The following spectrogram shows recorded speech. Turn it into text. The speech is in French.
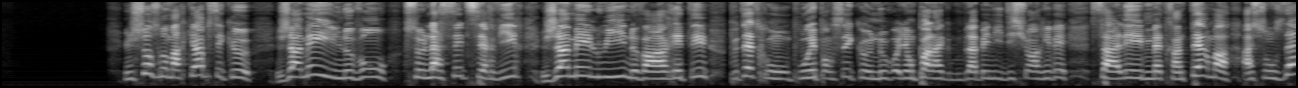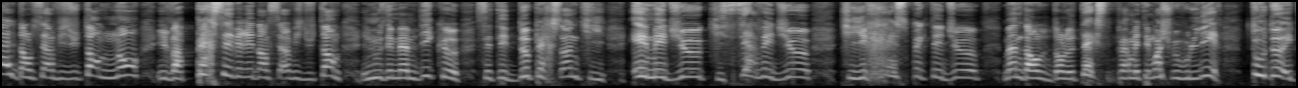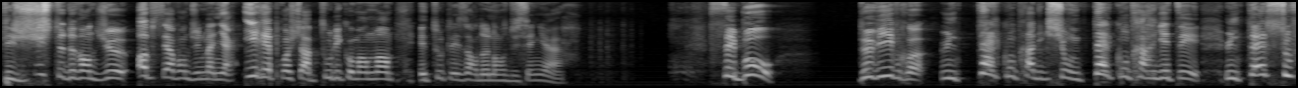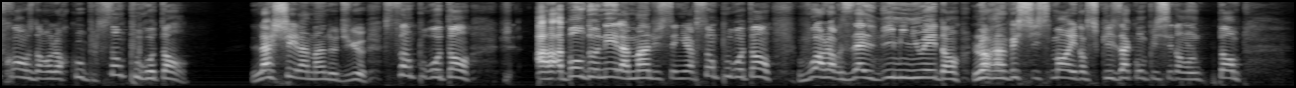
Une chose remarquable, c'est que jamais ils ne vont se lasser de servir, jamais lui ne va arrêter. Peut-être on pourrait penser que ne voyant pas la, bénédiction arriver, ça allait mettre un terme à, à son zèle dans le service du temple. Non, il va persévérer dans le service du temple. Il nous est même dit que c'était deux personnes qui aimaient Dieu, qui servaient Dieu, qui respectaient Dieu. Même dans, dans le texte, permettez-moi, je vais vous le lire. Tous deux étaient juste devant Dieu, observant d'une manière irréprochable tous les commandements et toutes les ordonnances du Seigneur. C'est beau de vivre une telle contradiction, une telle contrariété, une telle souffrance dans leur couple sans pour autant lâcher la main de Dieu, sans pour autant abandonner la main du Seigneur, sans pour autant voir leurs ailes diminuer dans leur investissement et dans ce qu'ils accomplissaient dans le temple.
